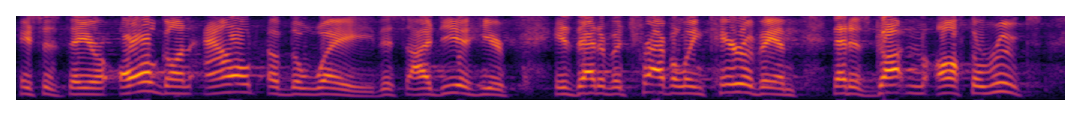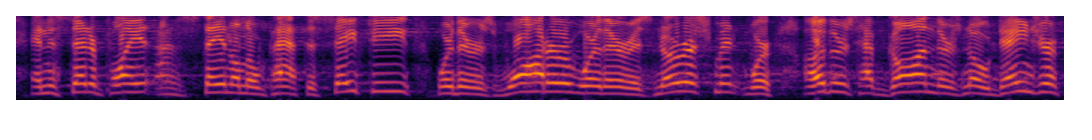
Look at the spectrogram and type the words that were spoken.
He says, They are all gone out of the way. This idea here is that of a traveling caravan that has gotten off the route. And instead of playing, uh, staying on the path to safety, where there is water, where there is nourishment, where others have gone, there's no danger,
